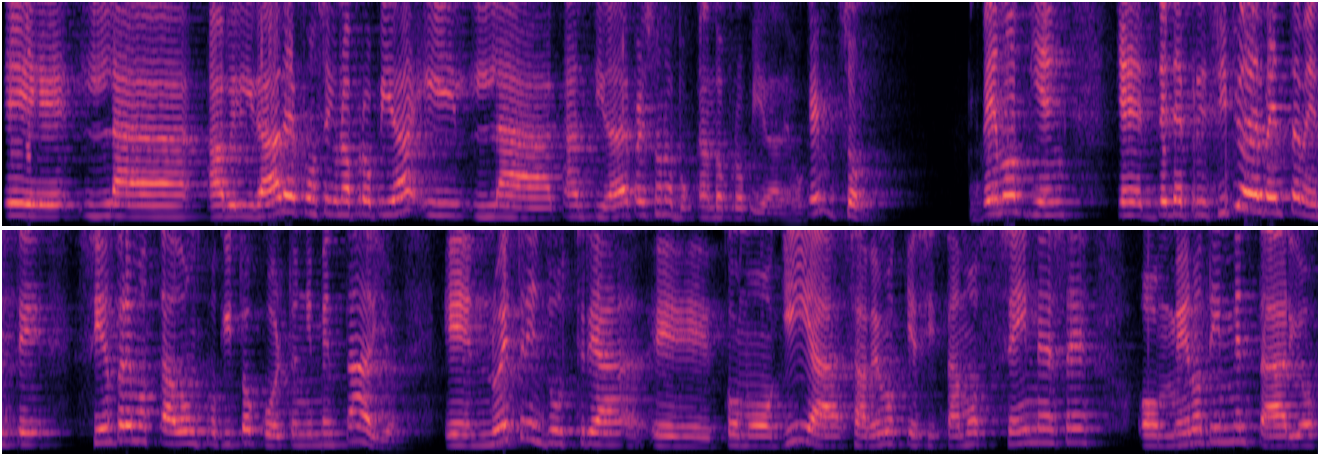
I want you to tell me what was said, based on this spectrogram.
eh, la habilidad de conseguir una propiedad y la cantidad de personas buscando propiedades. ¿ok? Son, vemos bien que desde el principio del 2020 siempre hemos estado un poquito corto en inventario. En nuestra industria, eh, como guía, sabemos que si estamos seis meses o menos de inventario,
